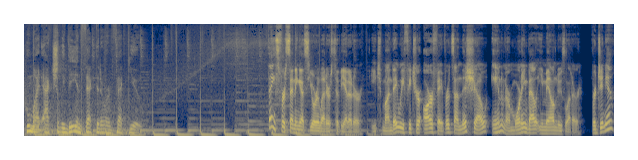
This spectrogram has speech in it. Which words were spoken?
who might actually be infected or infect you. Thanks for sending us your letters to the editor. Each Monday, we feature our favorites on this show and in our Morning Bell email newsletter. Virginia,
